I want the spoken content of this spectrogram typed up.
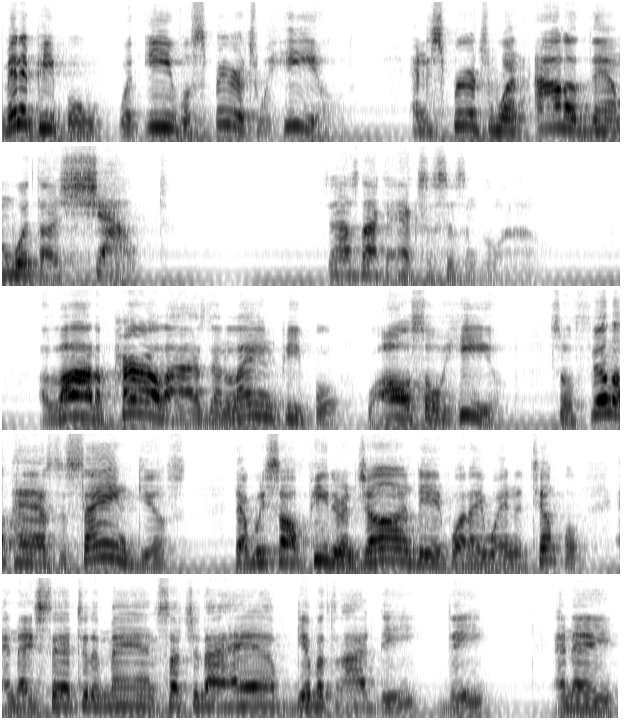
Many people with evil spirits were healed, and the spirits went out of them with a shout. Sounds like an exorcism going on. A lot of paralyzed and lame people were also healed. So Philip has the same gifts that we saw Peter and John did while they were in the temple, and they said to the man, Such as I have, give us ID, thee. And they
